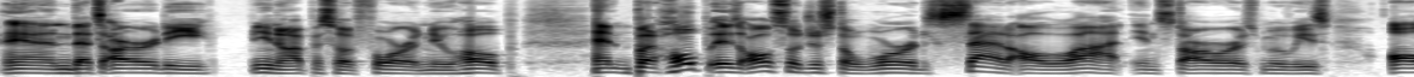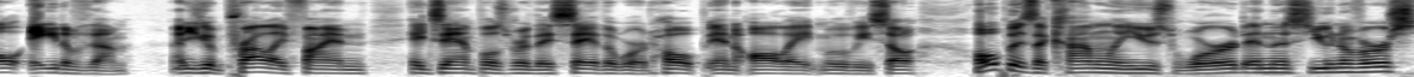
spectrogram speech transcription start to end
and that's already you know episode four a new hope. And but hope is also just a word said a lot in star wars movies all eight of them. And you could probably find examples where they say the word hope in all eight movies. So hope is a commonly used word in this universe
